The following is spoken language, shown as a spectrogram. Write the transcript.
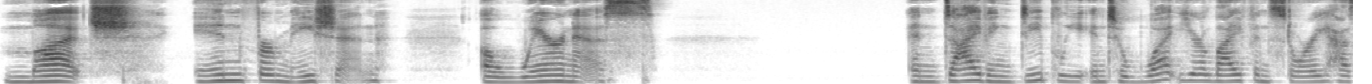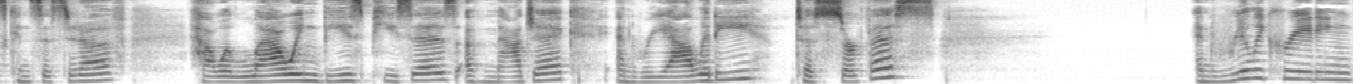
much information, awareness, and diving deeply into what your life and story has consisted of, how allowing these pieces of magic and reality to surface and really creating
